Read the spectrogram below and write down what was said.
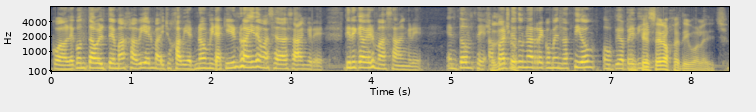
cuando le he contado el tema a Javier, me ha dicho Javier, no, mira, aquí no hay demasiada sangre. Tiene que haber más sangre. Entonces, ¿Eso has aparte dicho? de una recomendación, os voy a Hay pedir. que ser objetivo, le he dicho.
